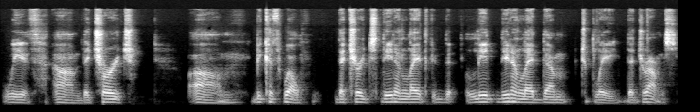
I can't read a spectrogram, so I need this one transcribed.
with um, the church um, because well the church didn't let didn't let them to play the drums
